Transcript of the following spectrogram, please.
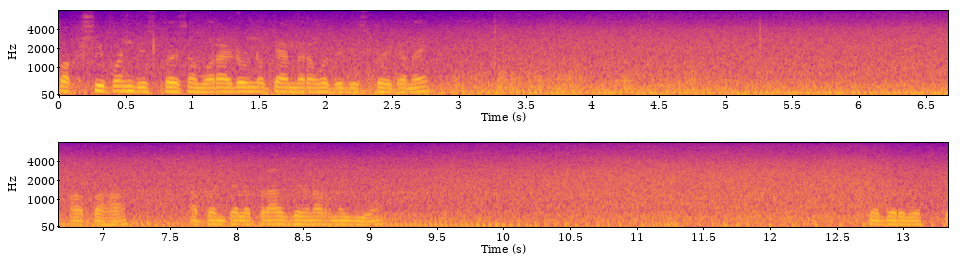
पक्षी पण दिसतोय समोर. आय डोंट नो कॅमेरामध्ये दिसतोय का नाही. हा पहा आपण त्याला त्रास देणार नाही आहे जबरदस्त.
